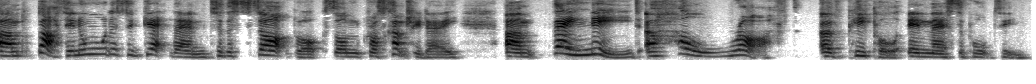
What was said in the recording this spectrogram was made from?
Um, but in order to get them to the start box on cross country day, um, they need a whole raft of people in their support team.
